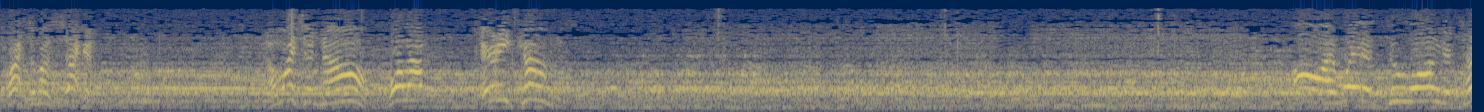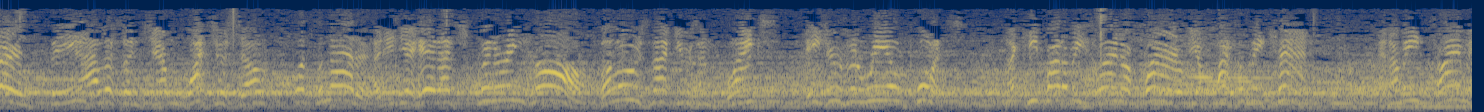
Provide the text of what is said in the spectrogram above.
I don't him a second. Now, watch it now. Pull up. Here he comes. Oh, I waited too long to turn, Speed. Now, listen, Jim. Watch yourself. What's the matter? Uh, did you hear that splintering? No. Ballou's not using blanks. He's using real bullets. Now keep out of his line of fire if you possibly can. In the meantime,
